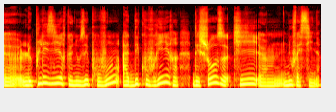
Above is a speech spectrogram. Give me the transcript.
le plaisir que nous éprouvons à découvrir des choses qui nous fascinent.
